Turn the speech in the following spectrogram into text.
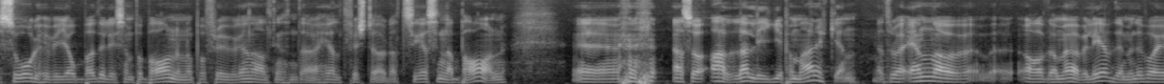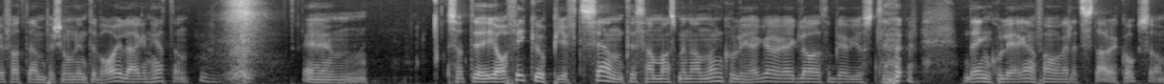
såg hur vi jobbade liksom på barnen och på frugan och allting sånt där. Helt förstörd att se sina barn. Eh, alltså alla ligger på marken. Jag tror att en av, av dem överlevde men det var ju för att den personen inte var i lägenheten. Ehm, så att eh, jag fick uppgift sen tillsammans med en annan kollega och jag är glad att det blev just den kollegan för han var väldigt stark också.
